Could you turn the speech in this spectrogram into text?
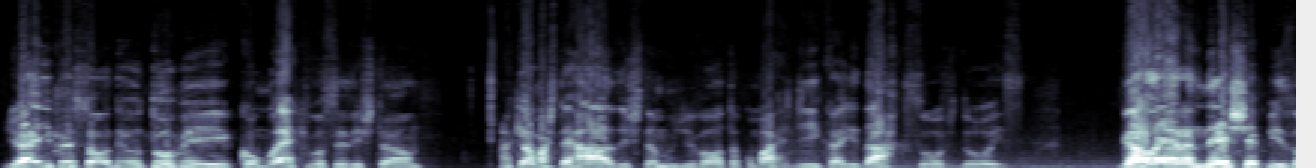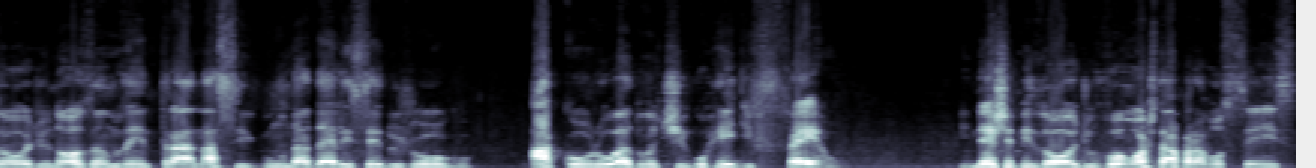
E aí pessoal do YouTube, como é que vocês estão? Aqui é o Master House, estamos de volta com mais dicas de Dark Souls 2 Galera, neste episódio nós vamos entrar na segunda DLC do jogo A Coroa do Antigo Rei de Ferro. E neste episódio vou mostrar para vocês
